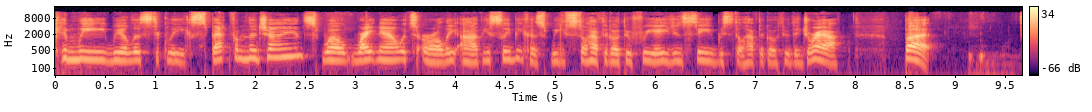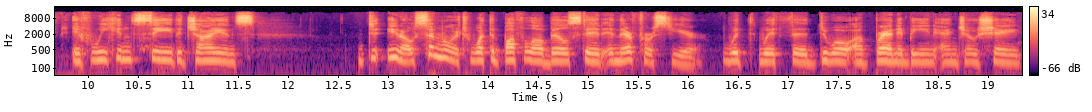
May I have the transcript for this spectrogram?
can we realistically expect from the Giants? Well, right now it's early, obviously, because we still have to go through free agency, we still have to go through the draft. But if we can see the Giants, you know, similar to what the Buffalo Bills did in their first year with with the duo of Brandon Beane and Joe Schoen,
